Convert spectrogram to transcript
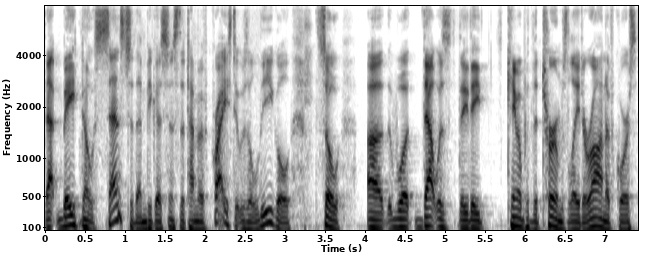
That made no sense to them because since the time of Christ it was illegal. So uh, what that was they they came up with the terms later on, of course,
